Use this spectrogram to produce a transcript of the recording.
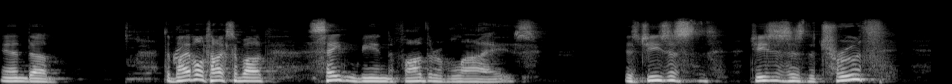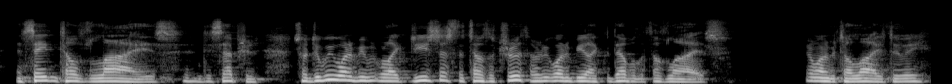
And uh, the Bible talks about Satan being the father of lies. Is Jesus? Jesus is the truth, and Satan tells lies and deception. So, do we want to be like Jesus that tells the truth, or do we want to be like the devil that tells lies? We don't want to tell lies, do we?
